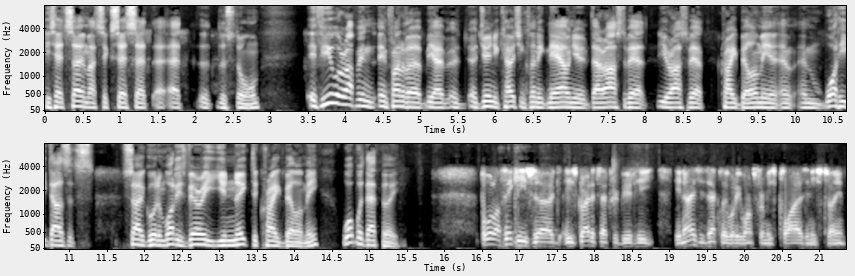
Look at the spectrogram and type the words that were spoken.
he's had so much success at at the, the Storm. If you were up in, in front of a you know a, a junior coaching clinic now and you they're asked about you're asked about Craig Bellamy and, and what he does that's so good and what is very unique to Craig Bellamy, what would that be? Paul, I think he's uh, his greatest attribute. He he knows exactly what he wants from his players and his team.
